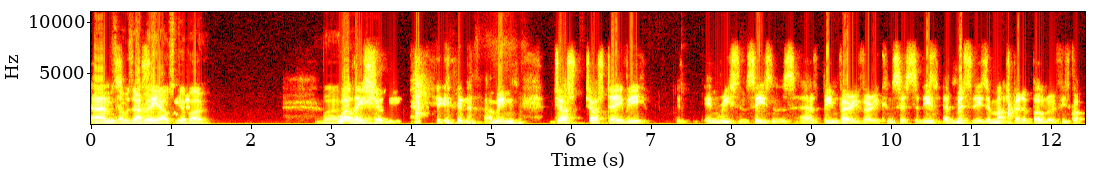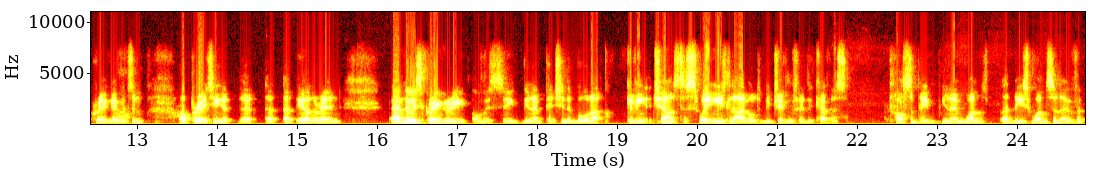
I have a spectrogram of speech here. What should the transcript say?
And so was everybody think, else Gibbo? Well, well, they shouldn't. I mean, Josh Josh Davey in recent seasons has been very very consistent. He's admittedly he's a much better bowler if he's got Craig Overton operating at the at the other end. Uh, Lewis Gregory, obviously, you know, pitching the ball up, giving it a chance to swing. He's liable to be driven through the covers, possibly, you know, once at least once and over.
